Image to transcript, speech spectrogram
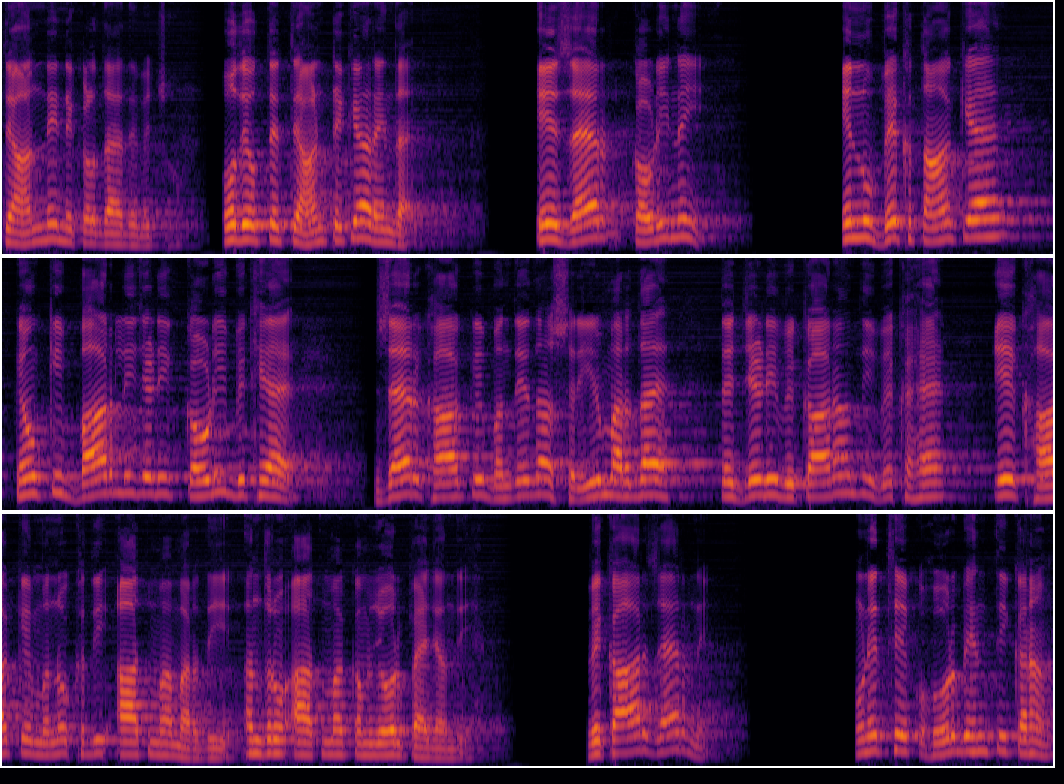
ਧਿਆਨ ਨਹੀਂ ਨਿਕਲਦਾ ਇਹਦੇ ਵਿੱਚੋਂ। ਉਹਦੇ ਉੱਤੇ ਧਿਆਨ ਟਿਕਿਆ ਰਹਿੰਦਾ ਹੈ। ਇਹ ਜ਼ਹਿਰ ਕੌੜੀ ਨਹੀਂ। ਇਹਨੂੰ ਵਿਖ ਤਾਂ ਕਿਹਾ ਹੈ, ਕਿਉਂਕਿ ਬਾਹਰਲੀ ਜਿਹੜੀ ਕੌੜੀ ਵਿਖਿਆ ਹੈ, ਜ਼ਹਿਰ ਖਾ ਕੇ ਬੰਦੇ ਦਾ ਸਰੀਰ ਮਰਦਾ ਹੈ ਤੇ ਜਿਹੜੀ ਵਿਕਾਰਾਂ ਦੀ ਵਿਖ ਹੈ, ਇਹ ਖਾ ਕੇ ਮਨੁੱਖ ਦੀ ਆਤਮਾ ਮਰਦੀ ਹੈ। ਅੰਦਰੋਂ ਆਤਮਾ ਕਮਜ਼ੋਰ ਪੈ ਜਾਂਦੀ ਹੈ। ਵਿਕਾਰ ਜ਼ਹਿਰ ਨੇ। ਹੁਣ ਇੱਥੇ ਇੱਕ ਹੋਰ ਬੇਨਤੀ ਕਰਾਂ।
